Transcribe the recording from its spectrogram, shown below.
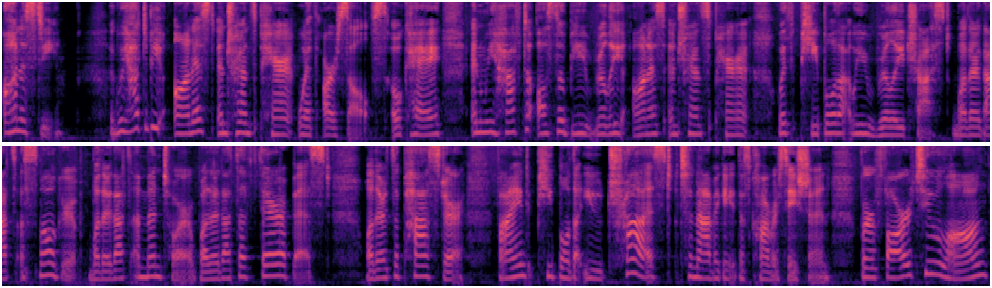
honesty. We have to be honest and transparent with ourselves, okay? And we have to also be really honest and transparent with people that we really trust, whether that's a small group, whether that's a mentor, whether that's a therapist, whether it's a pastor. Find people that you trust to navigate this conversation. For far too long,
